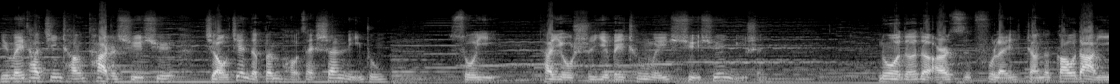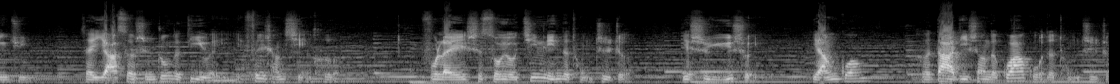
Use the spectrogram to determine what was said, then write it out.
因为她经常踏着雪靴矫健地奔跑在山林中，所以她有时也被称为雪靴女神。诺德的儿子弗雷长得高大英俊，在亚瑟神中的地位也非常显赫。弗雷是所有精灵的统治者，也是雨水、阳光。和大地上的瓜果的统治者，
